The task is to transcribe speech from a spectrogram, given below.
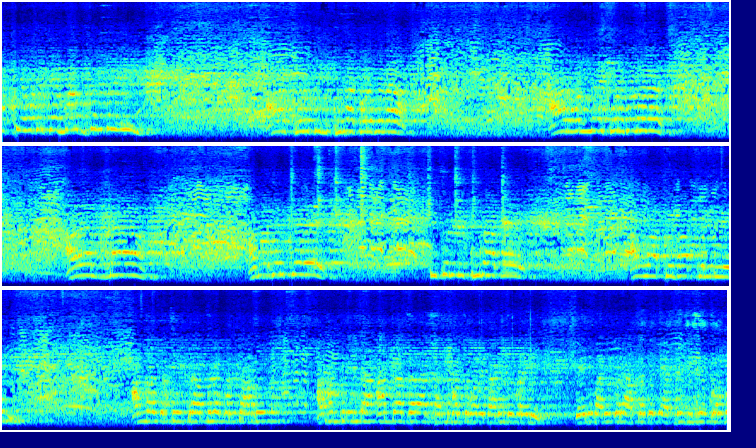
আপনি ওদেরকে মাফ করে দিন। কোনদিন গুণা করবে না। আর অন্যায় করবে না। আর আল্লাহ, আমাদেরকে পিছনের গুণাকে আল্লাহ আপনি মাফ করে দিন। আল্লাহর কাছে প্রার্থনা করতে হবে। আলহামদুলিল্লাহ, আমরা যারা শান্তিবদ্ধভাবে দাঁড়িয়ে পারি সেই বাড়ি করে আপনাদেরকে অ্যাপ্লিকেশন করব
